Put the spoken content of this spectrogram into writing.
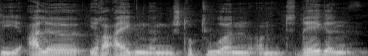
die alle ihre eigenen Strukturen und Regeln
